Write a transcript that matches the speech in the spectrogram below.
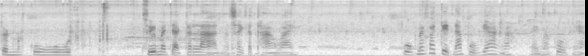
ต้นมะกรูด ซื้อมาจากตลาดมาใส่กระถางไว้ ปลูกไม่ค่อยติดนะ ปลูกยากนะใบมะกรูดเนี่ย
